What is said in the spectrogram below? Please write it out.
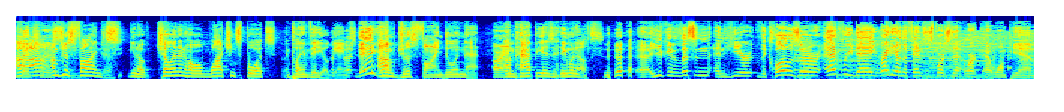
I- I'm just and- fine, yeah. you know, chilling at home, watching sports and playing video games. there you go. I'm just fine doing that. All right. I'm happy as anyone else. Uh, you can listen and hear the closer every day right here on the Fantasy Sports Network at 1 p.m.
